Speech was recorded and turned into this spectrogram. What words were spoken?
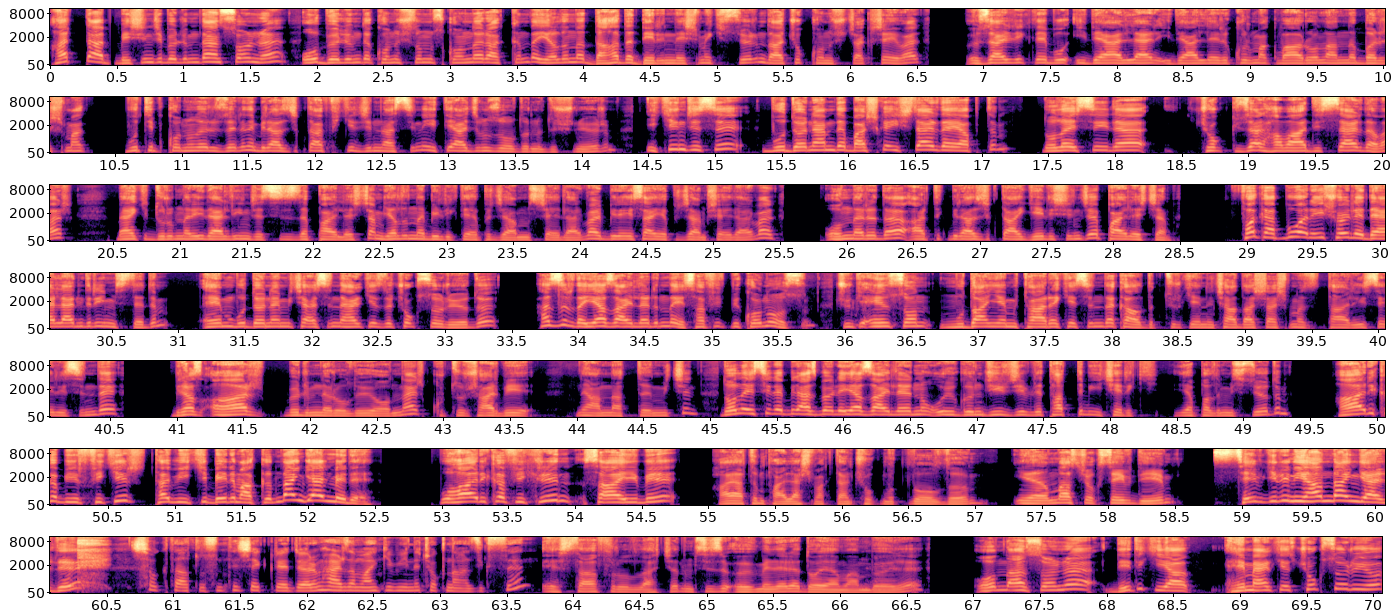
Hatta 5. bölümden sonra o bölümde konuştuğumuz konular hakkında Yalın'la daha da derinleşmek istiyorum. Daha çok konuşacak şey var. Özellikle bu idealler, idealleri kurmak, var olanla barışmak bu tip konular üzerine birazcık daha fikir jimnastiğine ihtiyacımız olduğunu düşünüyorum. İkincisi bu dönemde başka işler de yaptım. Dolayısıyla çok güzel havadisler de var. Belki durumlar ilerleyince sizle paylaşacağım. Yalın'la birlikte yapacağımız şeyler var. Bireysel yapacağım şeyler var. Onları da artık birazcık daha gelişince paylaşacağım. Fakat bu arayı şöyle değerlendireyim istedim. Hem bu dönem içerisinde herkes de çok soruyordu. Hazırda yaz aylarındayız hafif bir konu olsun. Çünkü en son Mudanya mütarekesinde kaldık Türkiye'nin çağdaşlaşma tarihi serisinde. Biraz ağır bölümler oluyor onlar Kurtuluş Harbi ne anlattığım için. Dolayısıyla biraz böyle yaz aylarına uygun civcivli tatlı bir içerik yapalım istiyordum. Harika bir fikir tabii ki benim aklımdan gelmedi. Bu harika fikrin sahibi hayatım paylaşmaktan çok mutlu olduğum, inanılmaz çok sevdiğim sevgili Nihan'dan geldi. Çok tatlısın teşekkür ediyorum. Her zaman gibi yine çok naziksin. Estağfurullah canım sizi övmelere doyamam böyle. Ondan sonra dedi ki ya hem herkes çok soruyor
